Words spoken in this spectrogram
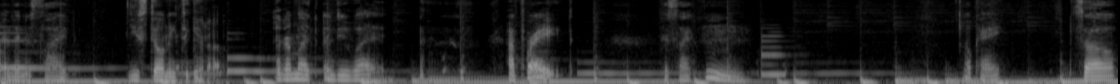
And then it's like, you still need to get up. And I'm like, and do what? I prayed. It's like, hmm. Okay. So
